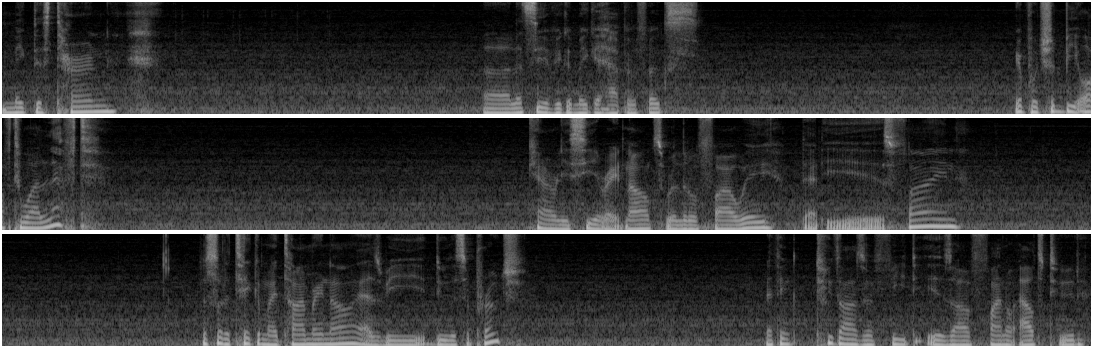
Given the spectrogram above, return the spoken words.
make this turn. Uh, let's see if we can make it happen, folks. Airport should be off to our left. Can't really see it right now because we're a little far away. That is fine. Just sort of taking my time right now as we do this approach. I think 2,000 feet is our final altitude.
